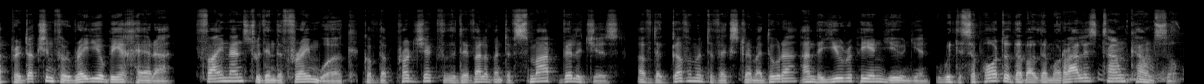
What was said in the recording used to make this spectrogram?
A production for Radio Viajera, financed within the framework of the Project for the Development of Smart Villages of the Government of Extremadura and the European Union, with the support of the Valdemorales Town Council.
